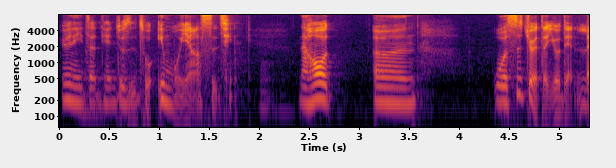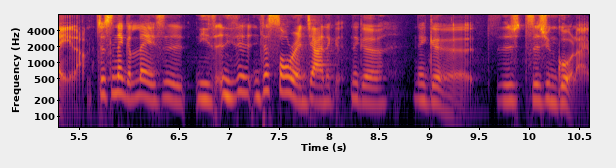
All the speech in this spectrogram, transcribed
因为你整天就是做一模一样的事情，然后嗯。我是觉得有点累啦，就是那个累是你你在你在收人家那个那个那个资资讯过来，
